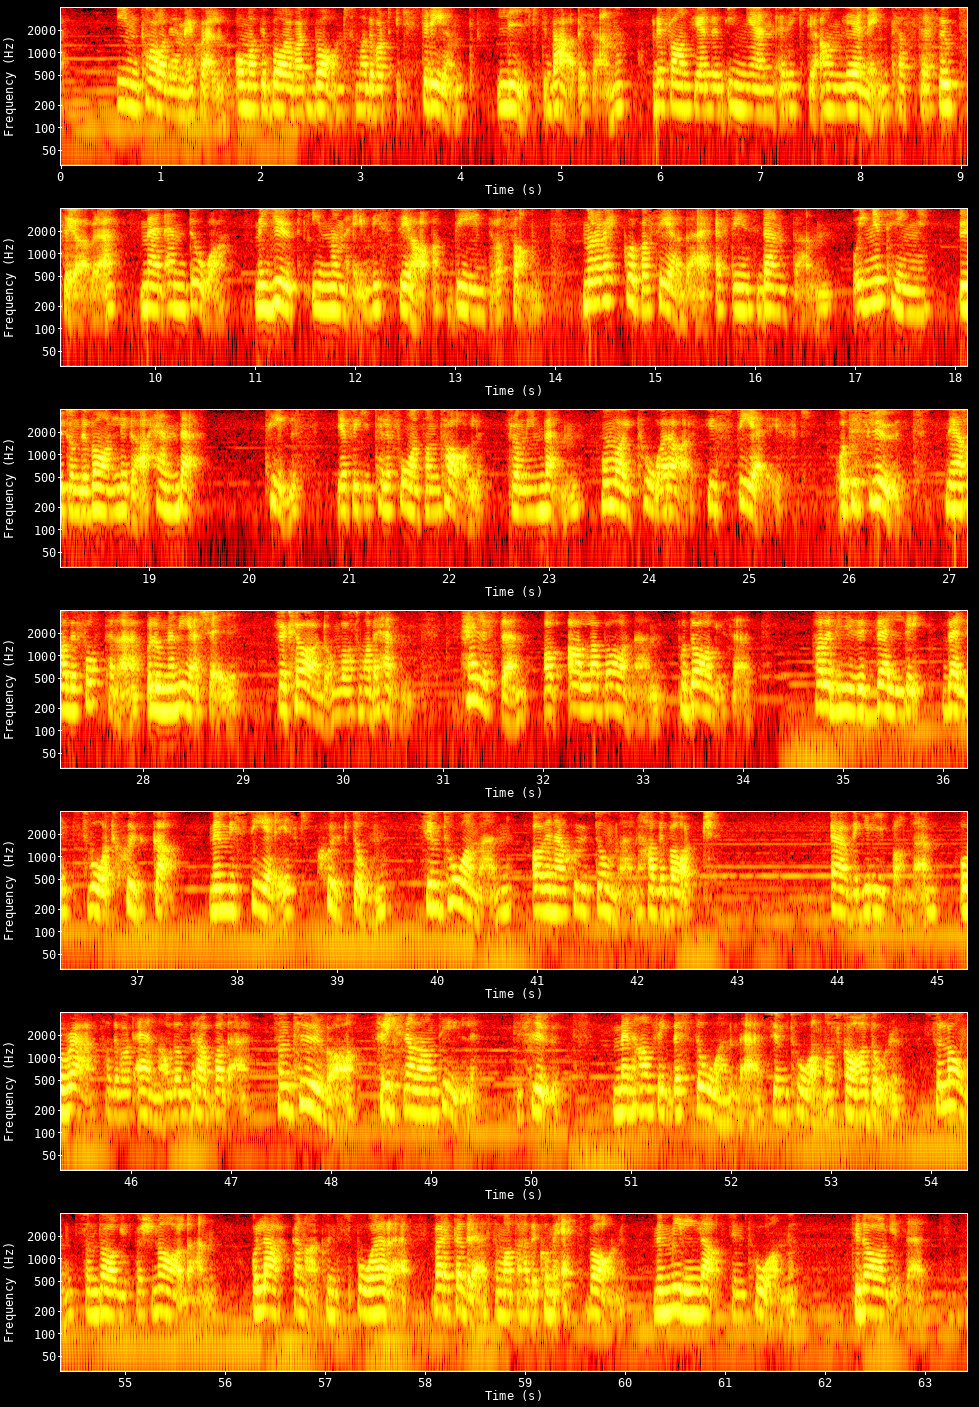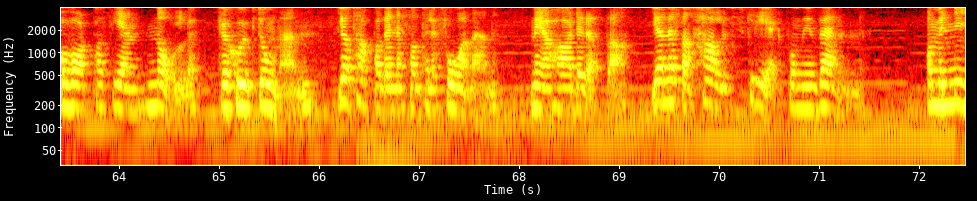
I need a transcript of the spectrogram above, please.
intalade jag mig själv om att det bara var ett barn som hade varit extremt likt bebisen. Det fanns egentligen ingen riktig anledning till att stressa upp sig över det. Men ändå, med djupt inom mig visste jag att det inte var sant. Några veckor passerade efter incidenten och ingenting utom det vanliga hände. Tills jag fick ett telefonsamtal från min vän. Hon var i tårar, hysterisk. Och till slut, när jag hade fått henne att lugna ner sig, förklarade hon vad som hade hänt. Hälften av alla barnen på dagiset hade blivit väldigt, väldigt svårt sjuka med en mysterisk sjukdom. Symptomen av den här sjukdomen hade varit övergripande och Raz hade varit en av de drabbade. Som tur var frisknade han till till slut, men han fick bestående symptom och skador. Så långt som dagispersonalen och läkarna kunde spåra det verkade det som att det hade kommit ett barn med milda symptom till dagiset och varit patient noll för sjukdomen. Jag tappade nästan telefonen när jag hörde detta. Jag nästan halvskrek på min vän om en ny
